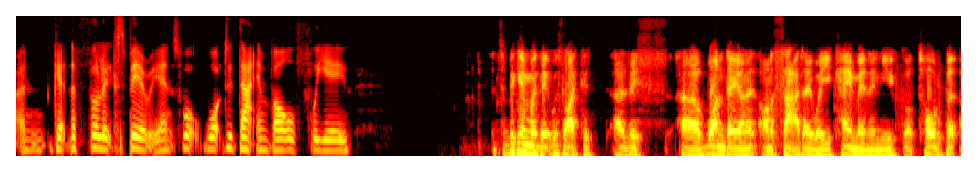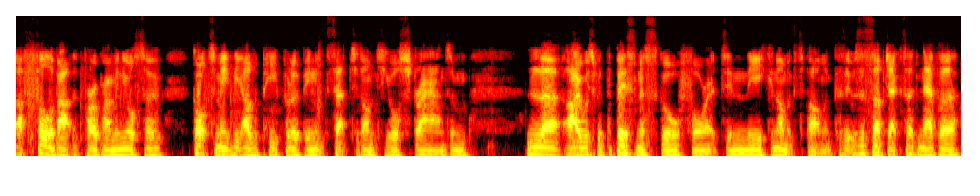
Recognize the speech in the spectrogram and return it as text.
and get the full experience? What what did that involve for you? To begin with, it was like a, a this uh, one day on a, on a Saturday where you came in and you got told a bit a full about the program, and you also got to meet the other people who've been accepted onto your strand and I was with the business school for it in the economics department because it was a subject I'd never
